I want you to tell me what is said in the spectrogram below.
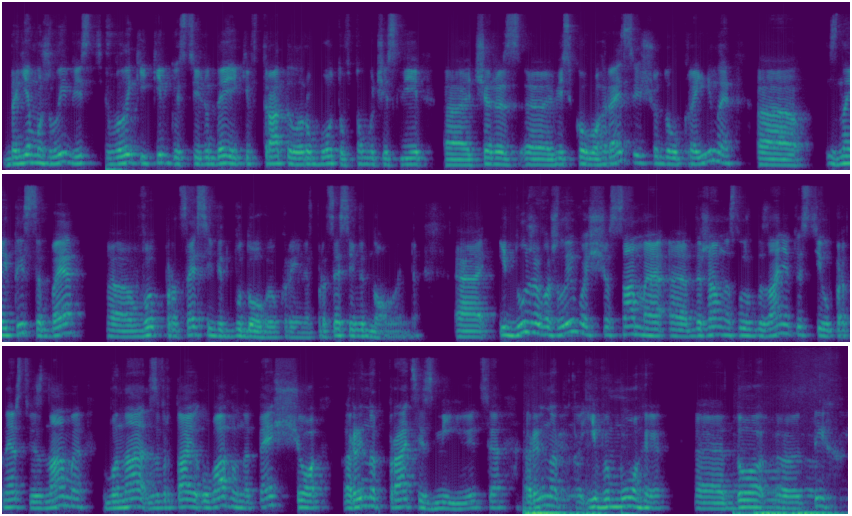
дає можливість великій кількості людей, які втратили роботу, в тому числі е, через військову агресію щодо України, знайти себе. Е, В процесі відбудови України, в процесі відновлення, Е, і дуже важливо, що саме е, Державна служба зайнятості у партнерстві з нами вона звертає увагу на те, що ринок праці змінюється, ринок і вимоги до тих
